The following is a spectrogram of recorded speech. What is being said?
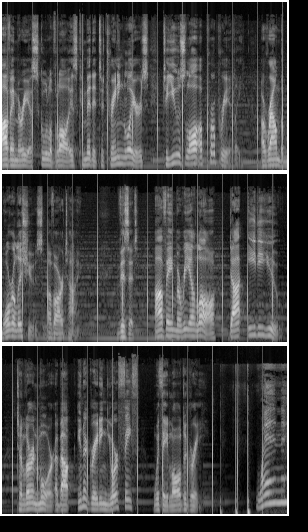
Ave Maria School of Law is committed to training lawyers to use law appropriately around the moral issues of our time. Visit avemarialaw.edu to learn more about integrating your faith with a law degree. When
